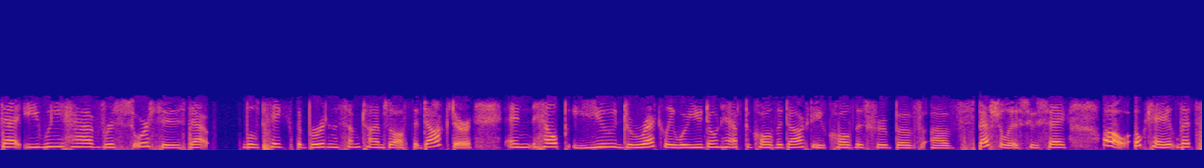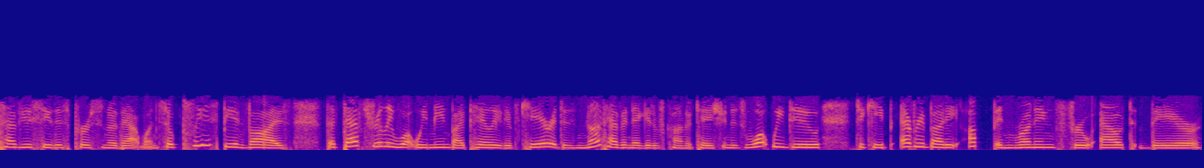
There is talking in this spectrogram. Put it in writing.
that we have resources that will take the burden sometimes off the doctor and help you directly where you don't have to call the doctor. You call this group of, of specialists who say, oh, okay, let's have you see this person or that one. So please be advised that that's really what we mean by palliative care. It does not have a negative connotation. It's what we do to keep everybody up and running throughout their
